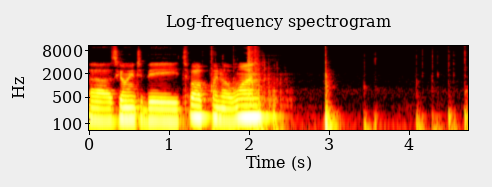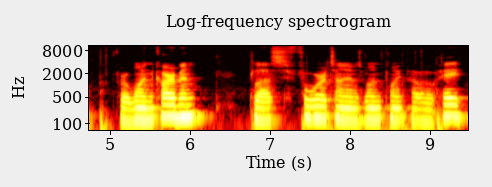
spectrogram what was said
uh, is going to be 12.01 for one carbon plus 4 times 1.008,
